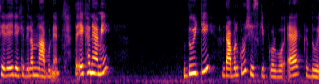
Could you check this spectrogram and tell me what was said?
ছেড়েই রেখে দিলাম না বুনে। তো এখানে আমি দুইটি ডাবল ক্রুশ স্কিপ করব। এক দুই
